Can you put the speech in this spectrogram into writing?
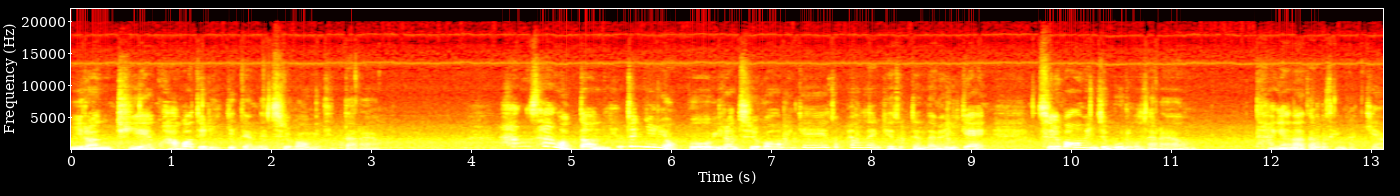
이런 뒤에 과거들이 있기 때문에 즐거움이 뒤따라요. 항상 어떤 힘든 일이 없고 이런 즐거움이 계속 평생 계속된다면 이게 즐거움인지 모르고 살아요. 당연하다고 생각해요.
